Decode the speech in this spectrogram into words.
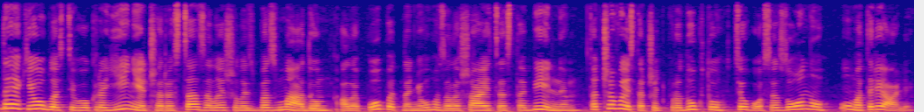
Деякі області в Україні через це залишились без меду, але попит на нього залишається стабільним. Та чи вистачить продукту цього сезону у матеріалі?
